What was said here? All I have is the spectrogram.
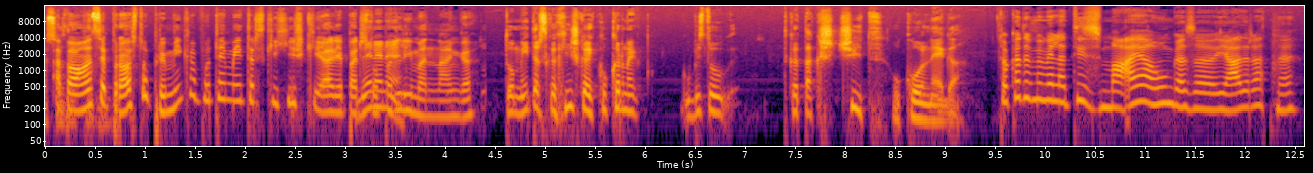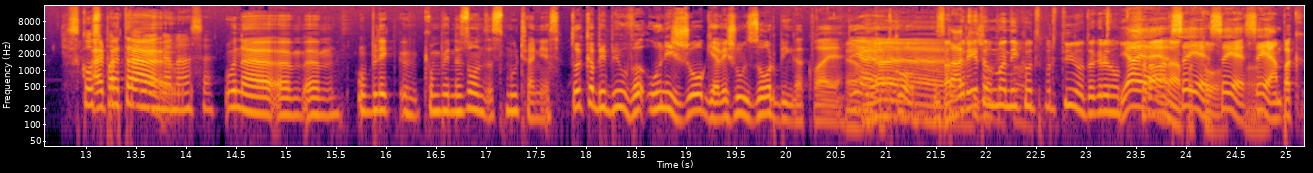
A pa on se prosto premika po tej metrski hiški ali je pač Ne, ne, ne, priliman na njega? To metrska hiška je kot nek, v bistvu tako tak ščit okoli njega. To, da bi imela ti zmaja, unga za jadrat, ne? Skozi pa ta- nase. Una um, um, oblek, kombinezon za smučanje. To je, kot bi bil v uni žogi, a veš, un zorbinga, kva je. Ja. Ja, ja, tako, ja, ja. taki verjetno ima neko odprtino, da gre na Ja, ja, ja se je, se je, se je, ampak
